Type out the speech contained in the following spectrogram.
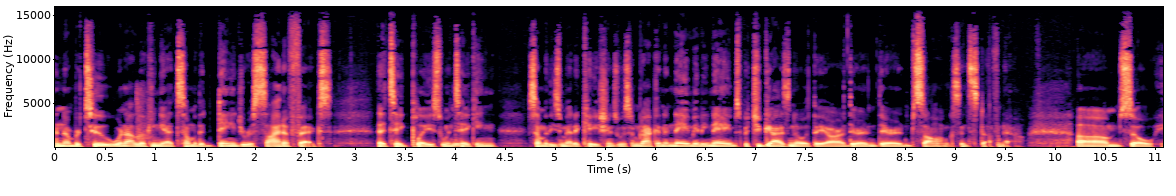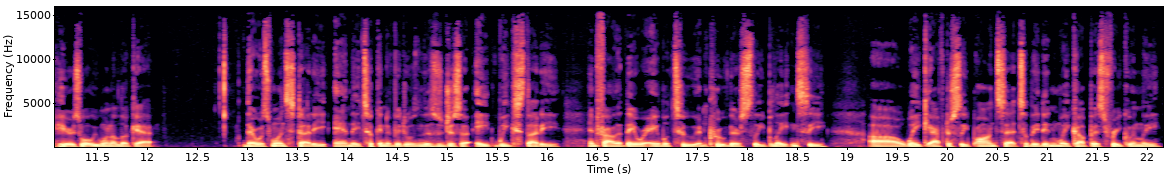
And number two, we're not looking at some of the dangerous side effects that take place when taking some of these medications, which I'm not going to name any names, but you guys know what they are. They're, they're in songs and stuff now. Um, so here's what we want to look at there was one study and they took individuals and this was just an eight week study and found that they were able to improve their sleep latency uh, wake after sleep onset so they didn't wake up as frequently.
